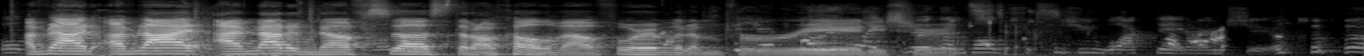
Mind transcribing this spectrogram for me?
Well, I'm not. I'm not. I'm not enough sus that I'll call him out for it, but I'm pretty like, sure you're it's vulture you walked in, aren't you?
